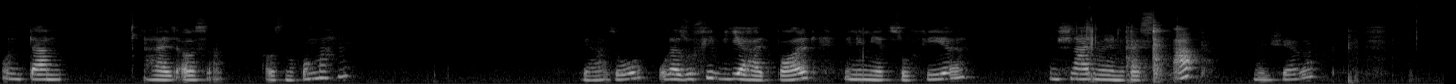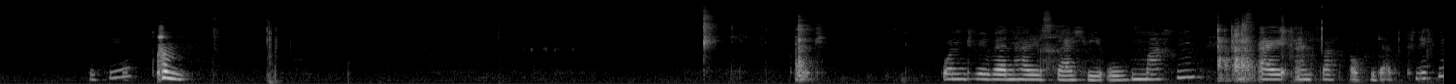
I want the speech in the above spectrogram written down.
Und dann halt außen, außen rum machen. Ja, so. Oder so viel, wie ihr halt wollt. Wir nehmen jetzt so viel. Dann schneiden wir den Rest ab. Mit die Schere. So viel. Gut. Und wir werden halt das gleich wie oben machen. Das Ei einfach auch wieder knicken,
